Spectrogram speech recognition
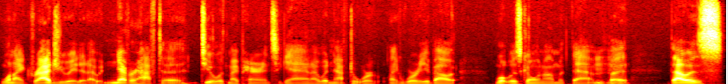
when I graduated, I would never have to deal with my parents again. I wouldn't have to work like worry about what was going on with them. Mhm. But that was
